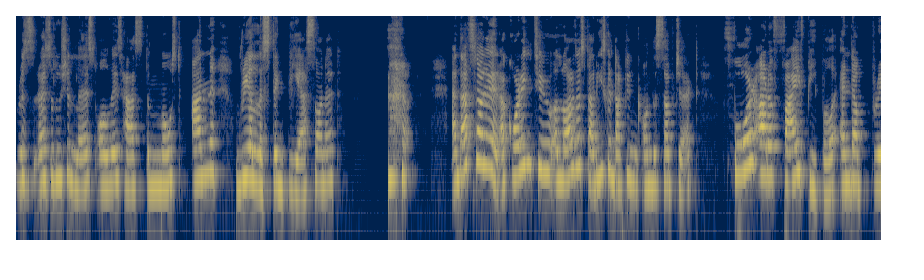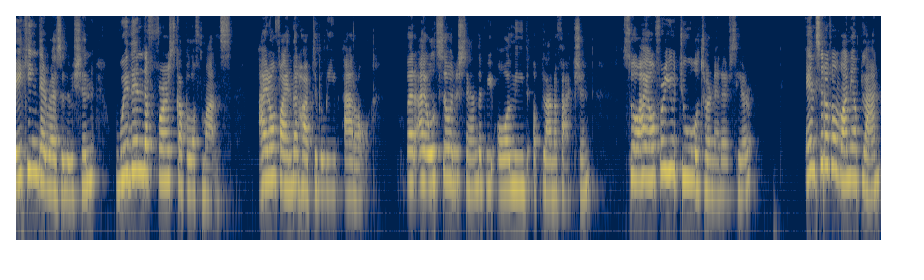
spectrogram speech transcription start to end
res- resolution list always has the most unrealistic BS on it? and that's not it. According to a lot of the studies conducted on the subject, four out of five people end up breaking their resolution within the first couple of months. I don't find that hard to believe at all. But I also understand that we all need a plan of action. So I offer you two alternatives here. Instead of a one year plan,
